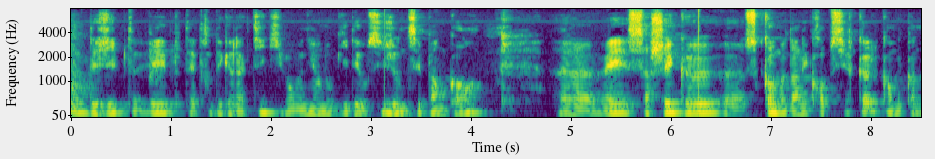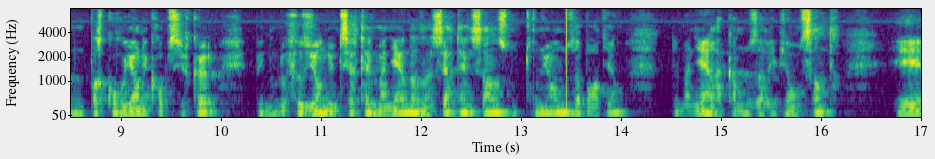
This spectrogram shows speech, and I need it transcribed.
euh, d'Égypte et peut-être des galactiques qui vont venir nous guider aussi, je ne sais pas encore. Euh, et sachez que, euh, comme dans les crop circles, comme quand nous parcourions les crop circles, nous le faisions d'une certaine manière, dans un certain sens, nous tournions, nous abordions, de manière à quand nous arrivions au centre et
